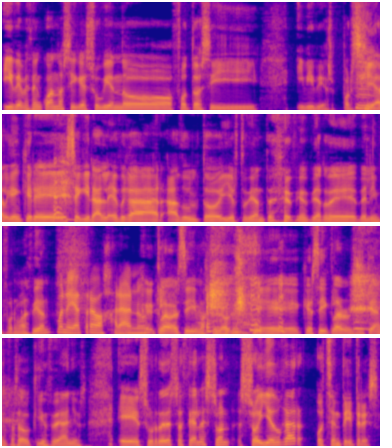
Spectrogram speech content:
Y de vez en cuando sigue subiendo fotos y, y vídeos. Por si Mm. alguien quiere seguir al Edgar adulto y estudiante de ciencias de, de la información, Bueno, ya trabajará, ¿no? que, claro, sí, imagino que, que sí, claro, es que han pasado 15 años. Eh, sus redes sociales son soyedgar83.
